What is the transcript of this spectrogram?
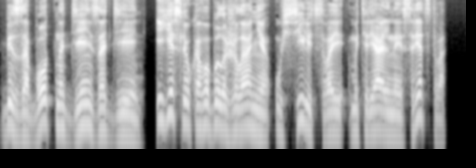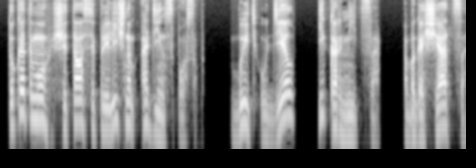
беззаботно день за день. И если у кого было желание усилить свои материальные средства, то к этому считался приличным один способ — быть у дел и кормиться, обогащаться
